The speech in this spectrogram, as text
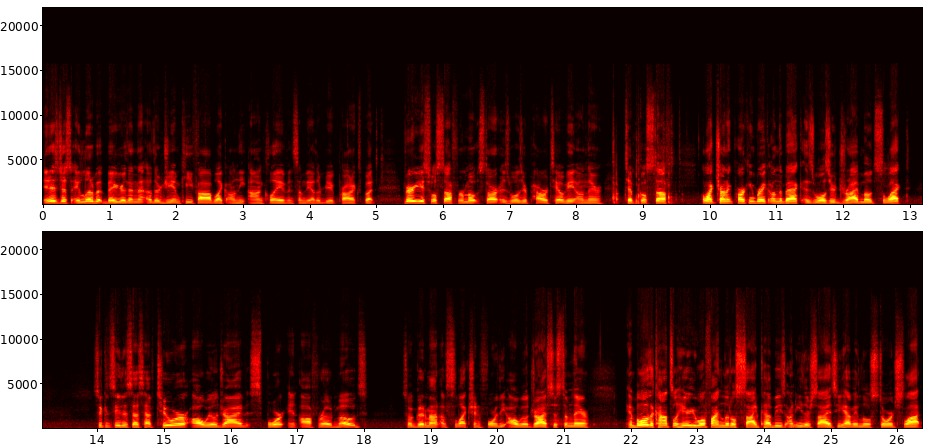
It is just a little bit bigger than that other GM key fob like on the Enclave and some of the other Buick products, but very useful stuff. Remote start as well as your power tailgate on there. Typical stuff. Electronic parking brake on the back as well as your drive mode select. So you can see this does have tour, all-wheel drive, sport, and off-road modes. So a good amount of selection for the all-wheel drive system there. And below the console here, you will find little side cubbies on either side, so you have a little storage slot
